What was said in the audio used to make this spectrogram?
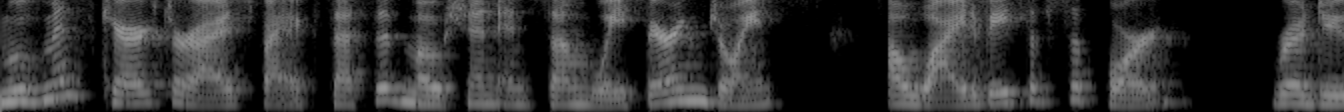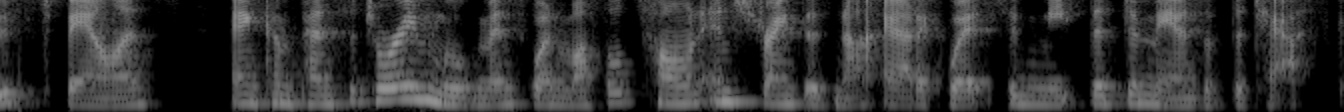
Movements characterized by excessive motion in some weight bearing joints, a wide base of support, reduced balance, and compensatory movements when muscle tone and strength is not adequate to meet the demands of the task.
